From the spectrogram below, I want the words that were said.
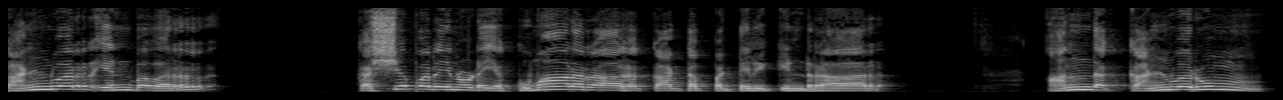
கண்வர் என்பவர் கஷ்யப்பரினுடைய குமாரராக காட்டப்பட்டிருக்கின்றார். அந்த கண்வரும்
